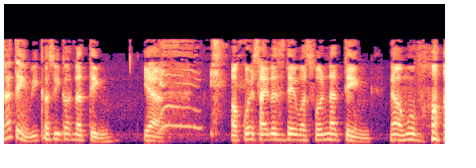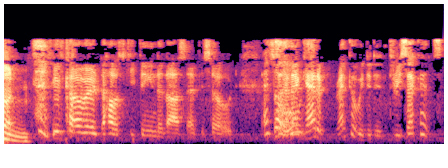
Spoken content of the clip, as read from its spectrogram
nothing because we got nothing. Yeah. Awkward silence day was for nothing. Now move on. We've covered housekeeping in the last episode. That's So- an academy record. We did it in three seconds.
